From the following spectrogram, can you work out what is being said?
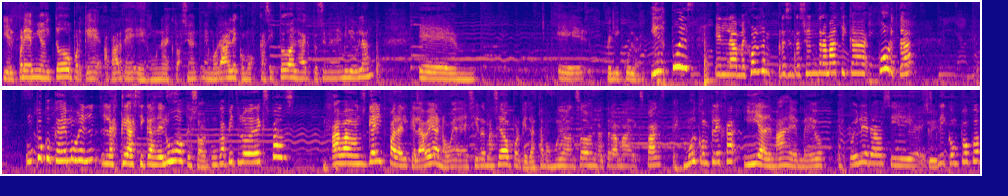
y el premio y todo, porque aparte es una actuación memorable, como casi todas las actuaciones de Emily Blunt. Eh, eh. Y después, en la mejor presentación dramática corta, un poco caemos en las clásicas de Lugo, que son un capítulo de The Expanse, Abaddon's Gate, para el que la vea, no voy a decir demasiado porque ya estamos muy avanzados en la trama de Expanse, es muy compleja y además de medio spoilera, si explico un poco.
